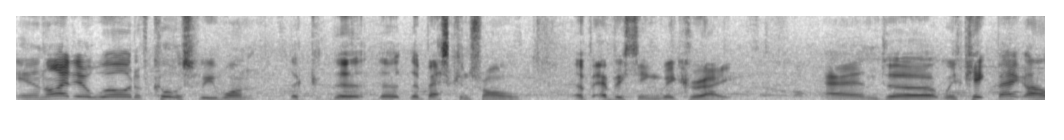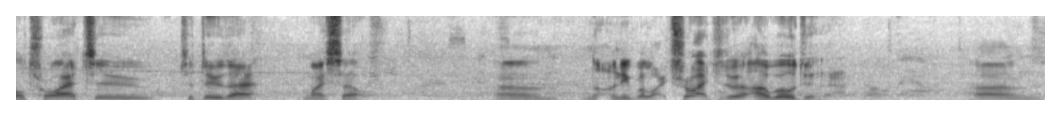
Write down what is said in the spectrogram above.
in an ideal world, of course, we want the, the, the, the best control of everything we create. And uh, with Kickback, I'll try to, to do that myself. Um, not only will I try to do it, I will do that. Um,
